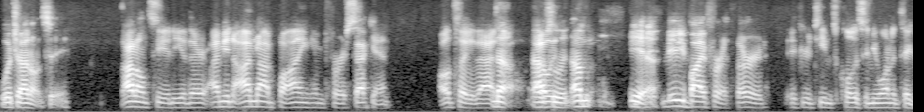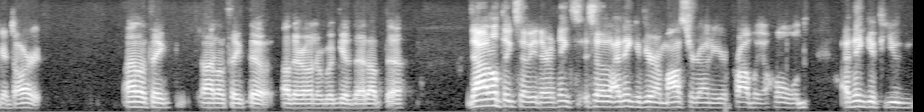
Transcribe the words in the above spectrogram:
which I don't see. I don't see it either. I mean, I'm not buying him for a second. I'll tell you that. No, I would- absolutely. Um, yeah, Maybe buy for a third if your team's close and you want to take a dart. I don't think I don't think the other owner would give that up though. No, I don't think so either. I think so. I think if you're a monster owner, you're probably a hold. I think if you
